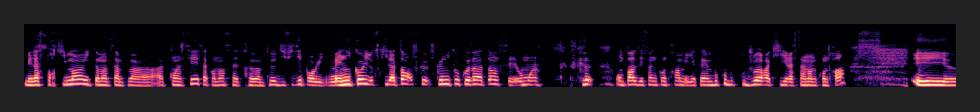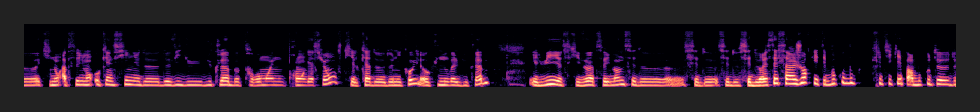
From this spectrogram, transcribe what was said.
Mais là, sportivement, il commence un peu à, coincer, ça commence à être un peu difficile pour lui. Mais Nico, ce qu'il attend, ce que, Nico Cosa attend, c'est au moins, parce qu'on parle des fins de contrat, mais il y a quand même beaucoup, beaucoup de joueurs à qui il reste un an de contrat et euh, qui n'ont absolument aucun signe de, vie du, club pour au moins une prolongation, ce qui est le cas de, Nico, il n'a aucune nouvelle du club. Et lui, ce qu'il veut absolument, c'est de, rester. C'est un joueur qui a été beaucoup, beaucoup critiqué par beaucoup de, de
